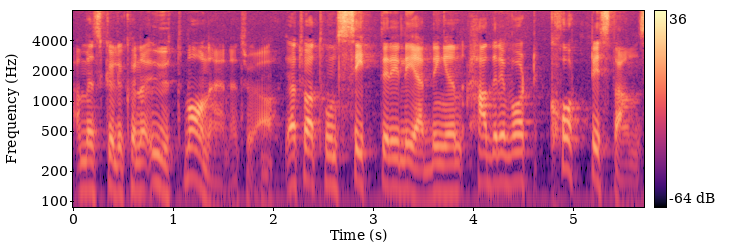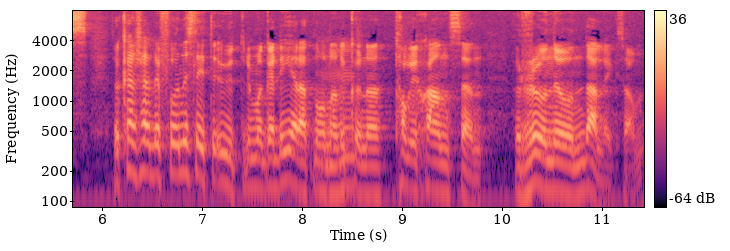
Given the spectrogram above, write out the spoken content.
ja, men skulle kunna utmana henne, tror jag. Jag tror att hon sitter i ledningen. Hade det varit kort distans, då kanske hade funnits lite utrymme att gardera, att någon hade kunnat tagit chansen, runna undan liksom.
